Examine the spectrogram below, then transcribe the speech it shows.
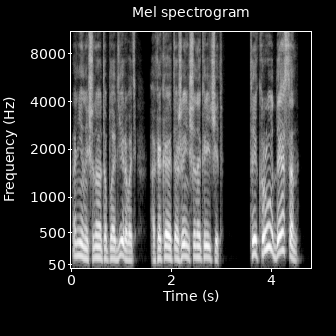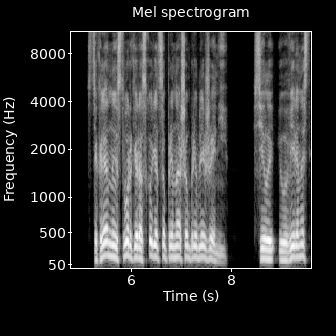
они начинают аплодировать, а какая-то женщина кричит «Ты Кру, Дессон!» Стеклянные створки расходятся при нашем приближении. Силы и уверенность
